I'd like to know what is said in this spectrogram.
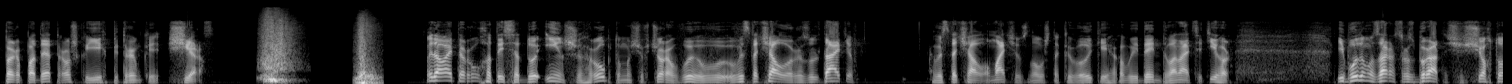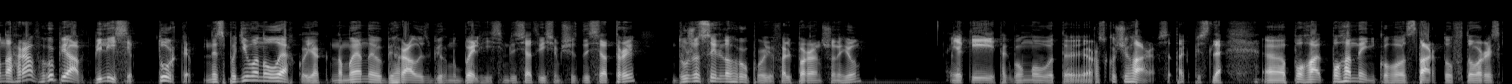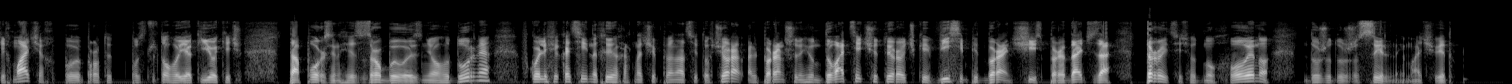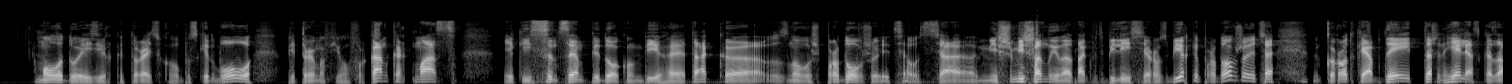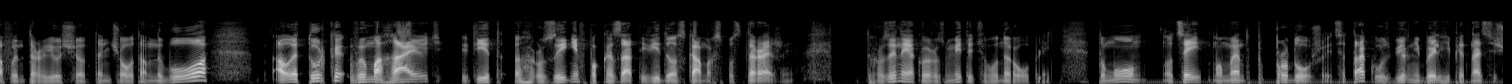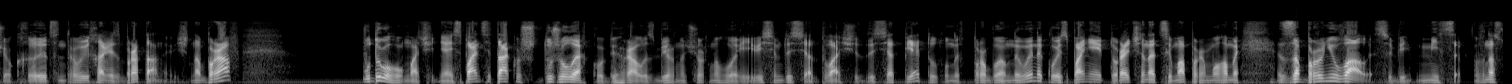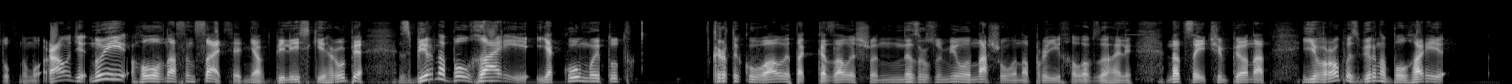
перепаде трошки їх підтримки ще раз. І давайте рухатися до інших груп, тому що вчора вистачало результатів, вистачало матчів, знову ж таки, великий ігровий день, 12 ігор. І будемо зараз розбиратися, що хто награв в групі А в Тбілісі. Турки несподівано легко, як на мене, обіграли збірну Бельгії 78-63. Дуже сильно гру провів Альперен Шенгюн який, так би мовити, розкочегарився так після е, поганенького старту в товариських матчах проти після того, як Йокіч та Порзінгіс зробили з нього дурня в кваліфікаційних іграх на чемпіонат світу. Вчора Альперен Шенгюн 24 очки, 8 підбирань, 6 передач за 31 хвилину. Дуже дуже сильний матч від. Молодої зірки турецького баскетболу підтримав його Фуркан Каркмас якийсь синцем під оком бігає, так е, знову ж продовжується ось ця міш, мішанина так в Тбілісі розбірки. Продовжується. Короткий апдейт. Шенгеля сказав в інтерв'ю, що та нічого там не було. Але турки вимагають від грузинів показати відео з камер спостереження. Грузини, як ви розумієте, цього не роблять. Тому оцей момент продовжується. Так, у збірній Бельгії 15 щок е, центровий Харіс Братанович набрав у другому матчі дня. Іспанці також дуже легко обіграли збірну Чорногорії. 82-65. Тут у них проблем не виникло. Іспанія і Туреччина цими перемогами забронювали собі місце в наступному раунді. Ну і головна сенсація дня в білійській групі збірна Болгарії, яку ми тут. Критикували, так казали, що незрозуміло, на що вона приїхала взагалі на цей чемпіонат Європи. Збірна Болгарії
